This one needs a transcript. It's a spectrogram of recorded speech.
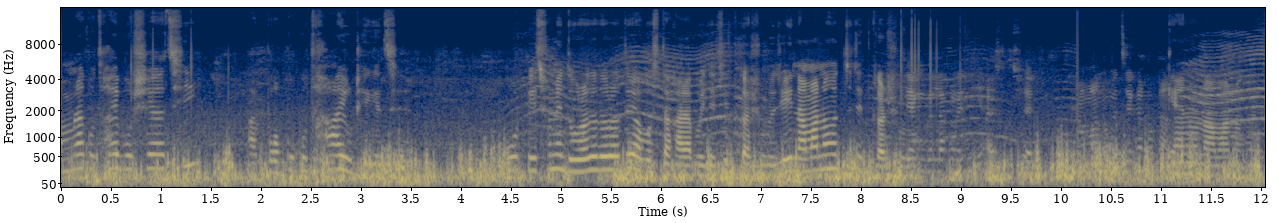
আমরা কোথায় বসে আছি? আর পকো কোথায় উঠে গেছে? ওর পেছনে দৌড়াতে দৌড়াতে অবস্থা খারাপ হয়ে যায়, চিৎকার শুরু। যেই নামানো হচ্ছে, চিৎকার শুরু। কেন নামানো হচ্ছে?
